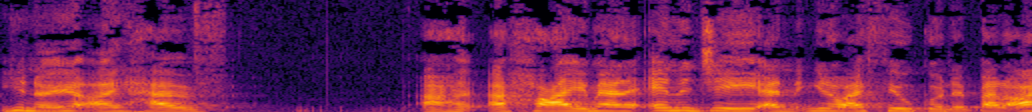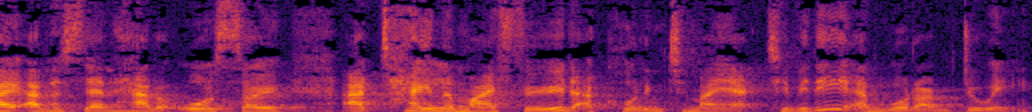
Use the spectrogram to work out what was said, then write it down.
you know I have a, a, high amount of energy and you know I feel good but I understand how to also uh, tailor my food according to my activity and what I'm doing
